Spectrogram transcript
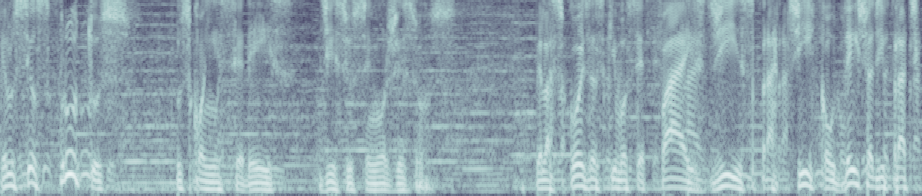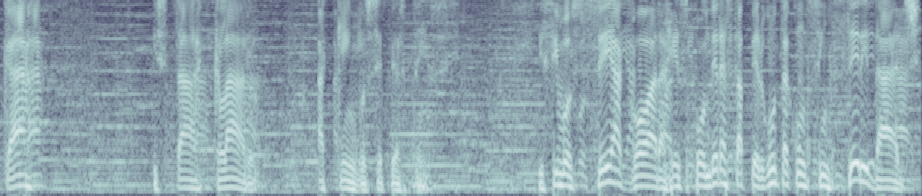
Pelos seus frutos os conhecereis, disse o Senhor Jesus. Pelas coisas que você faz, diz, pratica ou deixa de praticar, está claro a quem você pertence. E se você agora responder esta pergunta com sinceridade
